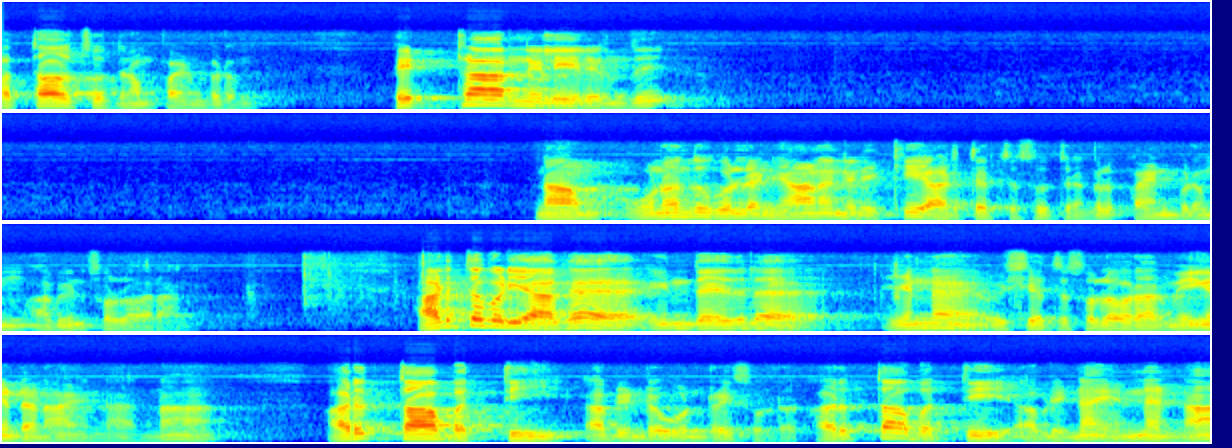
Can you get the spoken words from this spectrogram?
பத்தாவது சூத்திரம் பயன்படும். பெற்றார் நிலையிலிருந்து நாம் உணர்ந்து கொள்ள ஞான நிலைக்கு அடுத்தடுத்த சூத்திரங்கள் பயன்படும் அப்படின்னு சொல்ல வராங்க. அடுத்தபடியாக இந்த இதில் என்ன விஷயத்தை சொல்ல வர்றார் மெய்கண்ட நாயனார்னா அருத்தாபத்தி அப்படின்ற ஒன்றை சொல்கிறார் அருத்தாபத்தி அப்படின்னா என்னன்னா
